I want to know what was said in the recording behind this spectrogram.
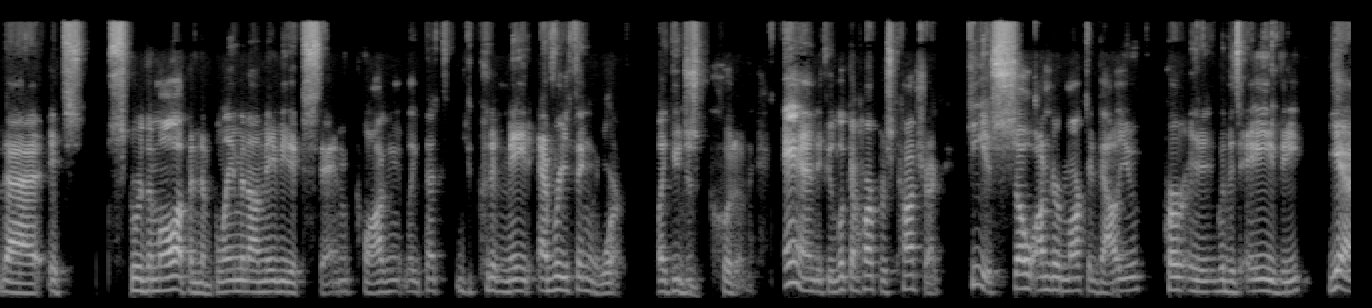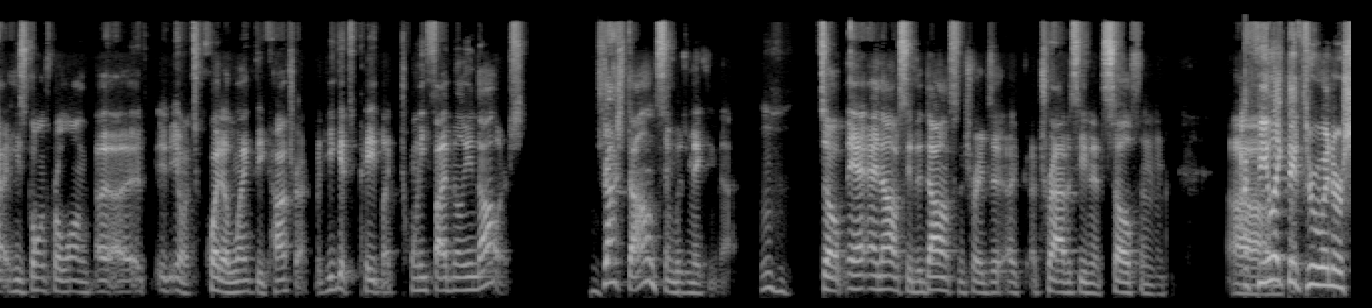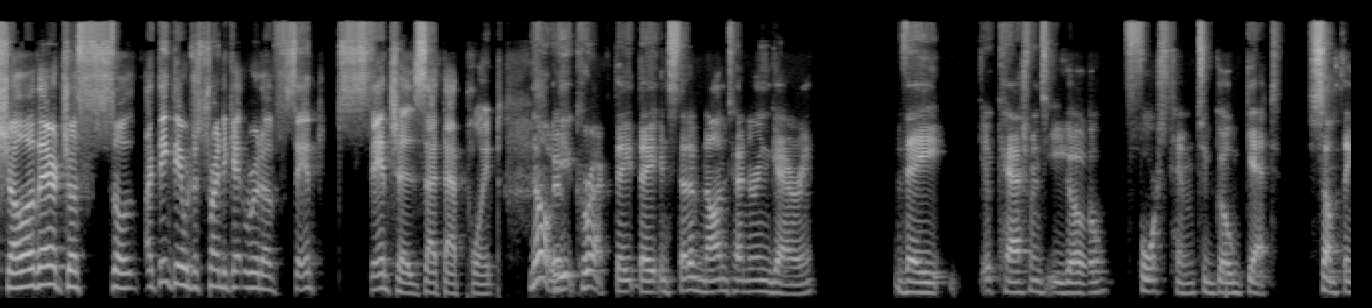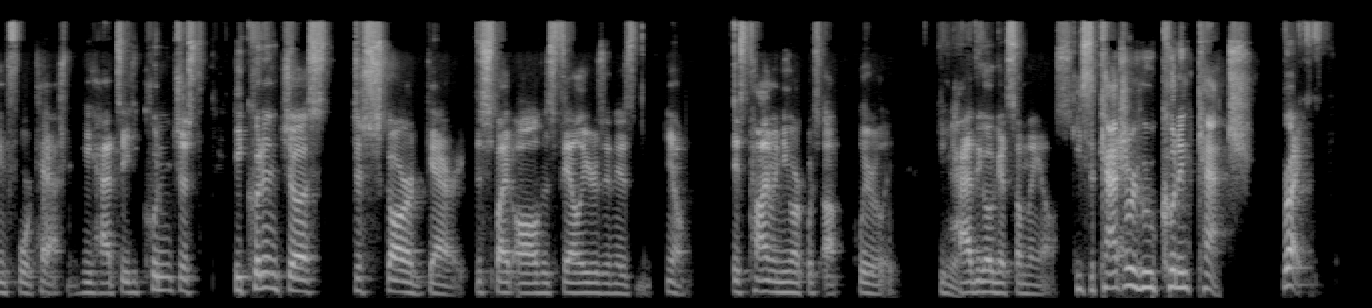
that it's screwed them all up and to blame it on maybe extend clogging like that you could have made everything work like you just could have and if you look at harper's contract he is so under market value per with his aav yeah, he's going for a long, uh, uh, it, you know, it's quite a lengthy contract, but he gets paid like twenty five million dollars. Josh Donaldson was making that. Mm-hmm. So, and, and, obviously the Donaldson trade's a, a travesty in itself, and um, I feel like they threw in Urshela there just so. I think they were just trying to get rid of San- Sanchez at that point. No, he, correct. They they instead of non tendering Gary, they Cashman's ego forced him to go get something for Cashman. He had to. He couldn't just. He couldn't just discard Gary, despite all his failures and his you know his time in New York was up. Clearly, he yeah. had to go get something else. He's the catcher and, who couldn't catch. Right.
